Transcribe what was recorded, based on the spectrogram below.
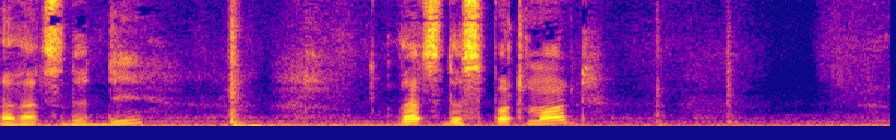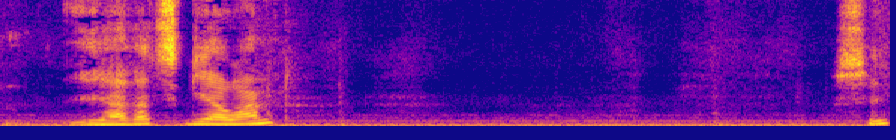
Yeah that's the D. That's the sport mode. Yeah that's gear one. See?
